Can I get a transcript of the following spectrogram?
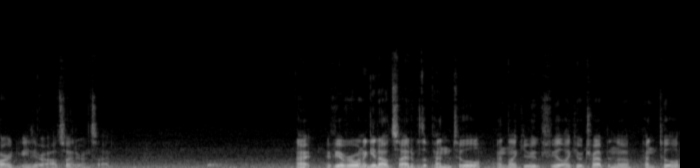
part, either outside or inside. Alright, if you ever want to get outside of the pen tool and like you feel like you're trapped in the pen tool,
